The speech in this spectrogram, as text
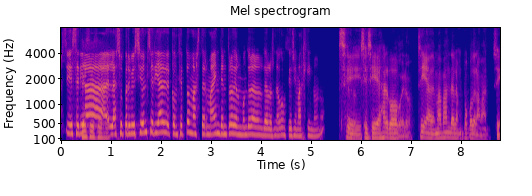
Sí, sería, la supervisión sería el concepto mastermind dentro del mundo de los negocios, imagino, ¿no? Sí, sí, sí, es algo. Bueno. Sí, además van un poco de la mano. Sí.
